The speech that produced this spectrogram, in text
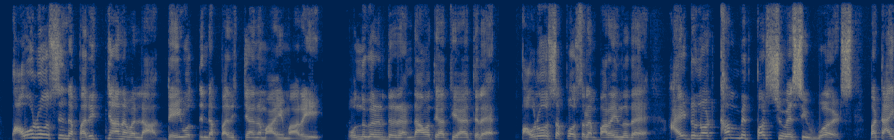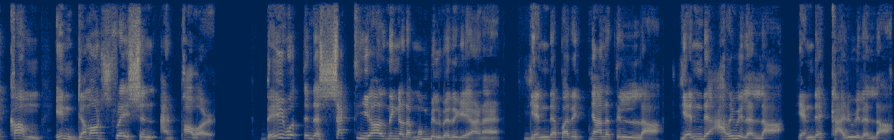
പൗലോസിന്റെ പരിജ്ഞാനമല്ല ദൈവത്തിന്റെ പരിജ്ഞാനമായി മാറി. ഒന്ന് രണ്ടാമത്തെ അധ്യായത്തിൽ പൗലോസ് അപ്പോസ്തലൻ പറയുന്നത് I do not come with persuasive words but I come in demonstration and power ദൈവത്തിന്റെ ശക്തിയാൽ നിങ്ങളുടെ മുമ്പിൽ വരികയാണ്. എന്റെ പരിജ്ഞാനത്തിലല്ല എന്റെ അറിവിലല്ല എന്റെ കഴിവിലല്ല.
